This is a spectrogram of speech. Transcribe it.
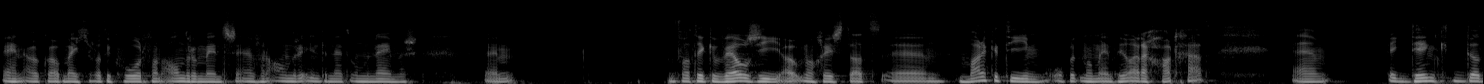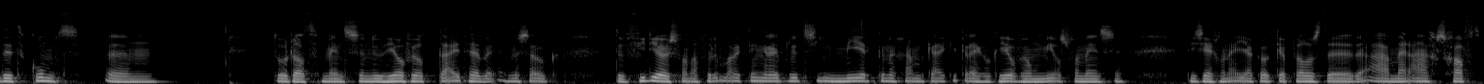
En ook wel een beetje wat ik hoor van andere mensen en van andere internetondernemers. Um, wat ik wel zie ook nog is dat um, marketing op het moment heel erg hard gaat. Um, ik denk dat dit komt doordat mensen nu heel veel tijd hebben en dus ook de video's van Affiliate Marketing Revolutie meer kunnen gaan bekijken. Ik krijg ook heel veel mails van mensen die zeggen van... Hey Jacco, ik heb wel eens de, de AMR aangeschaft,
